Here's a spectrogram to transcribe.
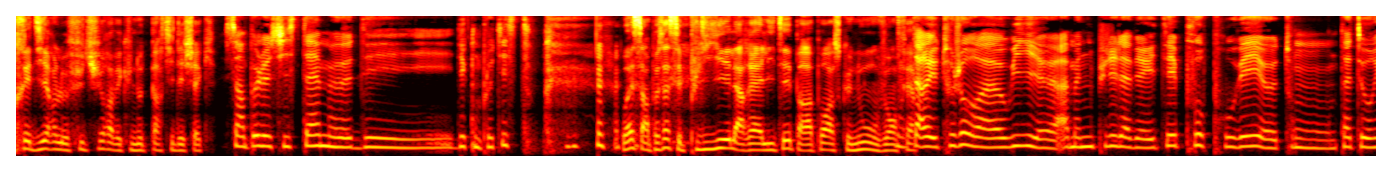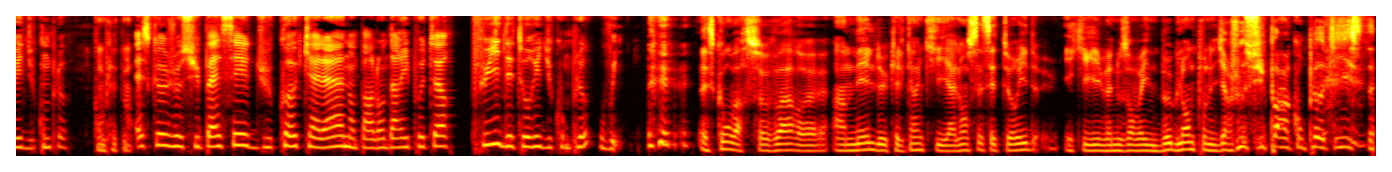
prédire le futur avec une autre partie d'échecs. C'est un peu le système euh, des, des complotistes. Ouais, c'est un peu ça, c'est plier la réalité par rapport à ce que nous on veut en Donc, faire. T'arrives toujours, euh, oui, euh, à manipuler la vérité pour prouver ton ta théorie du complot. Complètement. Est-ce que je suis passée du coq à l'âne en parlant d'Harry Potter, puis des théories du complot? Oui. Est-ce qu'on va recevoir euh, un mail de quelqu'un qui a lancé cette théorie et qui va nous envoyer une beuglante pour nous dire je suis pas un complotiste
